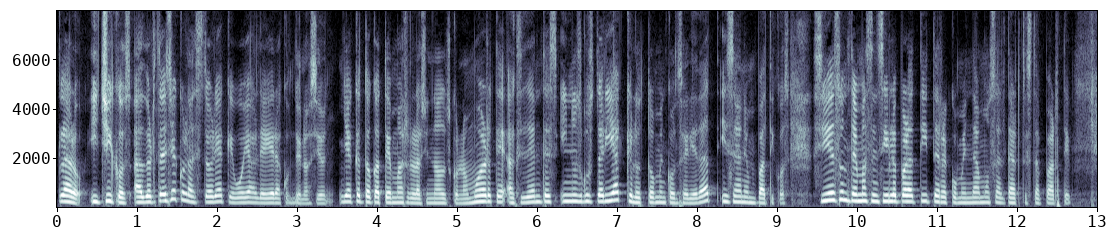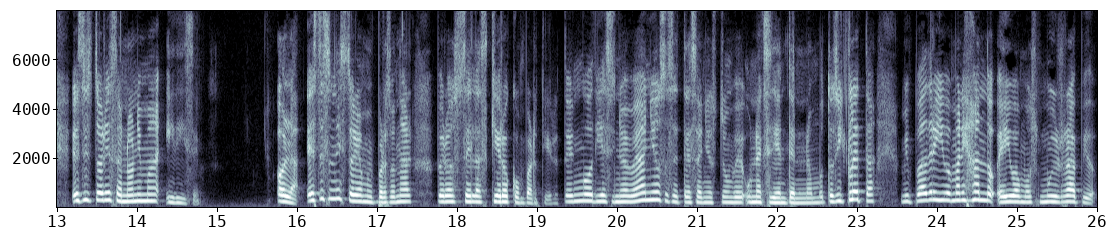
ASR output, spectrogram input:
Claro, y chicos, advertencia con la historia que voy a leer a continuación, ya que toca temas relacionados con la muerte, accidentes y nos gustaría que lo tomen con seriedad y sean empáticos. Si es un tema sensible para ti, te recomendamos saltarte esta parte. Esta historia es anónima y dice, Hola, esta es una historia muy personal, pero se las quiero compartir. Tengo 19 años, hace 3 años tuve un accidente en una motocicleta. Mi padre iba manejando e íbamos muy rápido.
